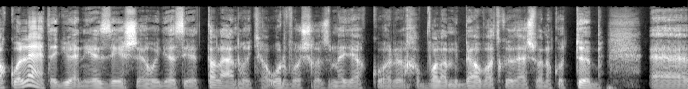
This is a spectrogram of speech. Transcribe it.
akkor lehet egy olyan érzése, hogy azért talán, hogyha orvoshoz megy, akkor ha valami beavatkozás van, akkor több e,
